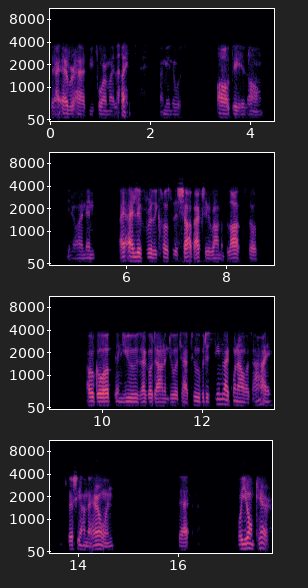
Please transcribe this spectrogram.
than I ever had before in my life. I mean, it was all day long, you know. And then I, I live really close to the shop, actually around the block, so I would go up and use. I go down and do a tattoo, but it seemed like when I was high, especially on the heroin, that well, you don't care.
